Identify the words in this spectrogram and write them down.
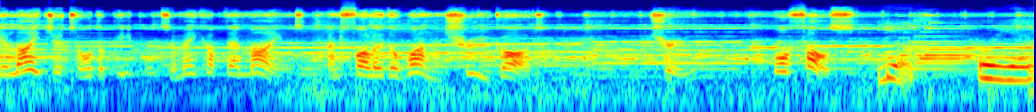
Elijah told the people to make up their mind and follow the one true God. True or false? Yes. Ой-ой.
